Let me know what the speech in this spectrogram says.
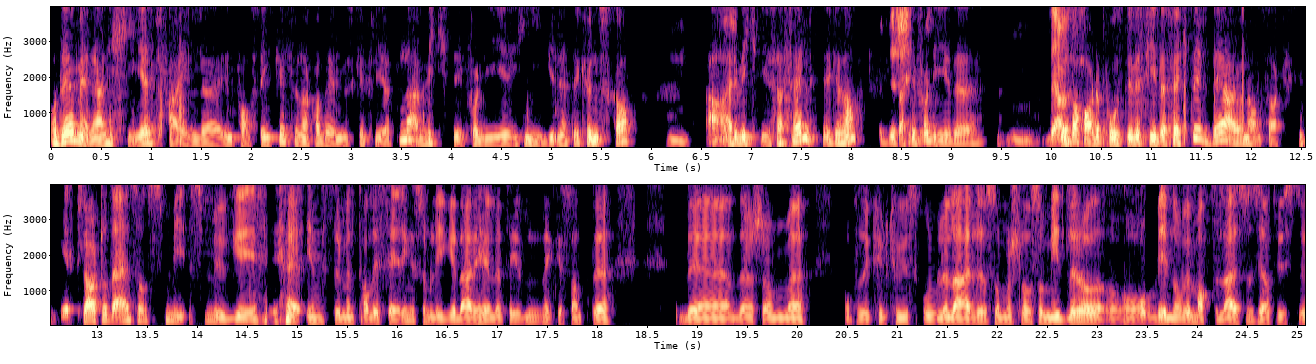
Og det mener jeg er en helt feil innfallsvinkel. Den akademiske friheten er viktig fordi higen etter kunnskap Mm. Er viktig i seg selv. ikke sant? Det er ikke fordi det, mm. det Men så har det positive sideeffekter. Det er jo en annen sak. Helt klart, og det er en sånn smugeinstrumentalisering som ligger der hele tiden. ikke sant? Det, det, det er som eh, kulturskolelærere som må slåss om midler og, og, og vinne over mattelærere som sier at hvis du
